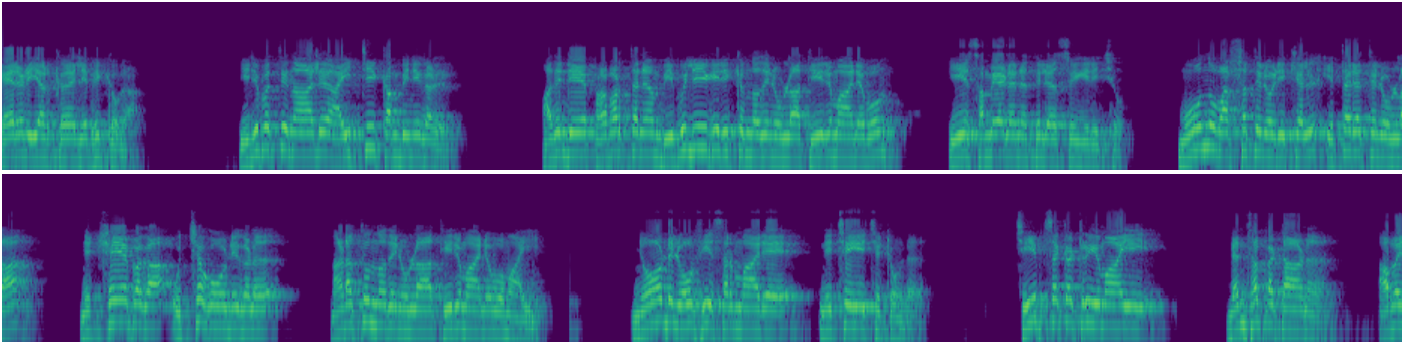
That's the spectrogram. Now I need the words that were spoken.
കേരളീയർക്ക് ലഭിക്കുക. ഇരുപത്തിനാല് ഐ ടി കമ്പനികൾ അതിന്റെ പ്രവർത്തനം വിപുലീകരിക്കുന്നതിനുള്ള തീരുമാനവും ഈ സമ്മേളനത്തിൽ സ്വീകരിച്ചു. മൂന്ന് വർഷത്തിലൊരിക്കൽ ഇത്തരത്തിലുള്ള നിക്ഷേപക ഉച്ചകോടികൾ നടത്തുന്നതിനുള്ള തീരുമാനവുമായി നോഡൽ ഓഫീസർമാരെ നിശ്ചയിച്ചിട്ടുണ്ട്. ചീഫ് സെക്രട്ടറിയുമായി ബന്ധപ്പെട്ടാണ് അവർ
